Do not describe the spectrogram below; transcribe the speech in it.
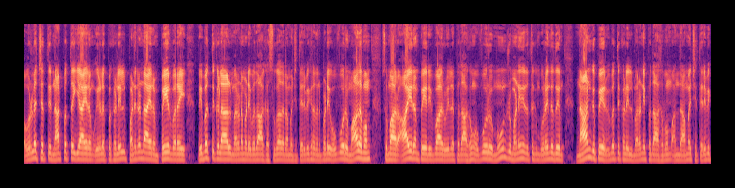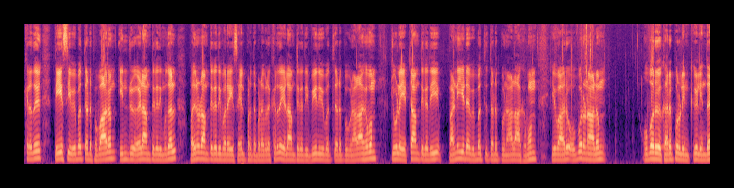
ஒரு லட்சத்து நாற்பத்தையாயிரம் உயிரிழப்புகளில் பன்னிரெண்டாயிரம் பேர் வரை விபத்துகளால் நோயால் மரணமடைவதாக சுகாதார அமைச்சு தெரிவிக்கிறது அதன்படி ஒவ்வொரு மாதமும் சுமார் ஆயிரம் பேர் இவ்வாறு உயிரிழப்பதாகவும் ஒவ்வொரு மூன்று மணி நேரத்துக்கும் குறைந்தது நான்கு பேர் விபத்துகளில் மரணிப்பதாகவும் அந்த அமைச்சு தெரிவிக்கிறது. தேசிய விபத்தடுப்பு வாரம் இன்று ஏழாம் தேதி முதல் பதினோராம் தேதி வரை செயல்படுத்தப்படவிருக்கிறது. ஏழாம் தேதி வீதி விபத்து தடுப்பு நாளாகவும் ஜூலை எட்டாம் தேதி பணியிட விபத்து தடுப்பு நாளாகவும் இவ்வாறு ஒவ்வொரு நாளும் ஒவ்வொரு கருப்பொருளின் கீழ் இந்த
